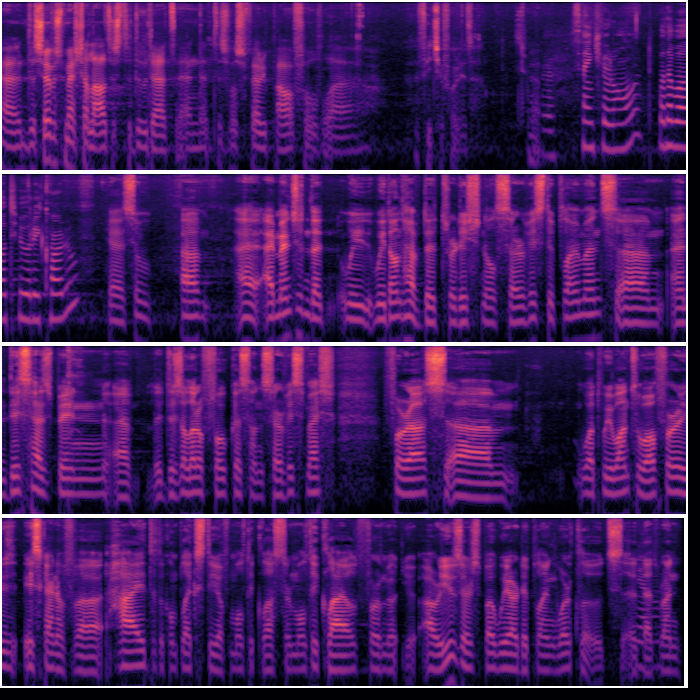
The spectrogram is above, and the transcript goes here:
uh, the service mesh allowed us to do that, and that this was a very powerful uh, feature for it. Super. Yeah. Thank you, Ronald. What about you, Ricardo? Yeah, so um, I, mentioned that we, we don't have the traditional service deployments, um, and this has been, uh, there's a lot of focus on service mesh. For us, um, what we want to offer is, is kind of uh, hide the complexity of multi-cluster, multi-cloud for our users, but we are deploying workloads uh, yeah. that run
